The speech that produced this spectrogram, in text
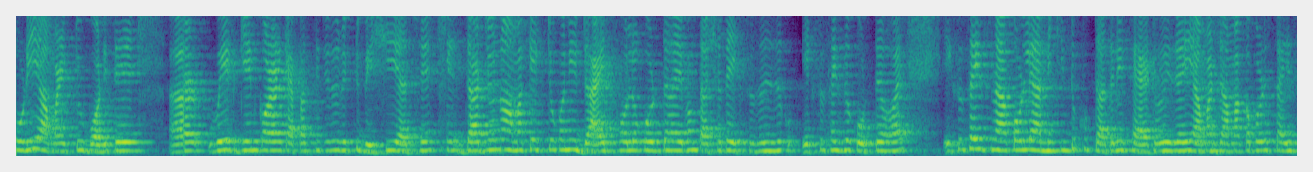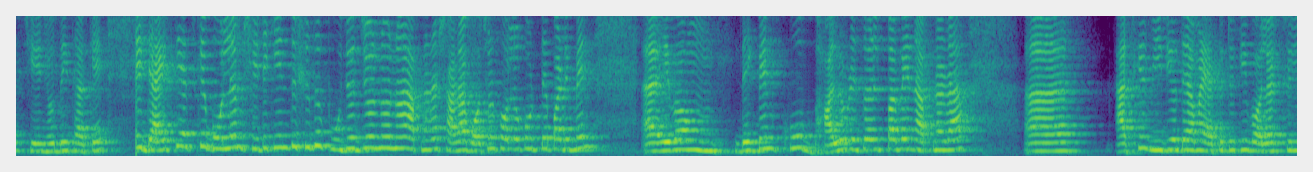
করি, আমার একটু বডিতে ওয়েট গেন করার ক্যাপাসিটিটা একটু বেশি আছে। যার জন্য আমাকে একটুখানি ডায়েট ফলো করতে হয় এবং তার সাথে এক্সারসাইজ এক্সারসাইজও করতে হয়। এক্সারসাইজ না করলে আমি কিন্তু খুব তাড়াতাড়ি ফ্যাট হয়ে যাই, আমার জামা কাপড়ের সাইজ চেঞ্জ হতেই থাকে। এই ডায়েটটি আজকে বললাম, সেটি কিন্তু শুধু পুজোর জন্য নয়, আপনারা সারা বছর ফলো করতে পারবেন। এবং দেখবেন খুব ভালো রেজাল্ট পাবেন আপনারা। আজকের ভিডিওতে আমার এতটুকুই বলার ছিল,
